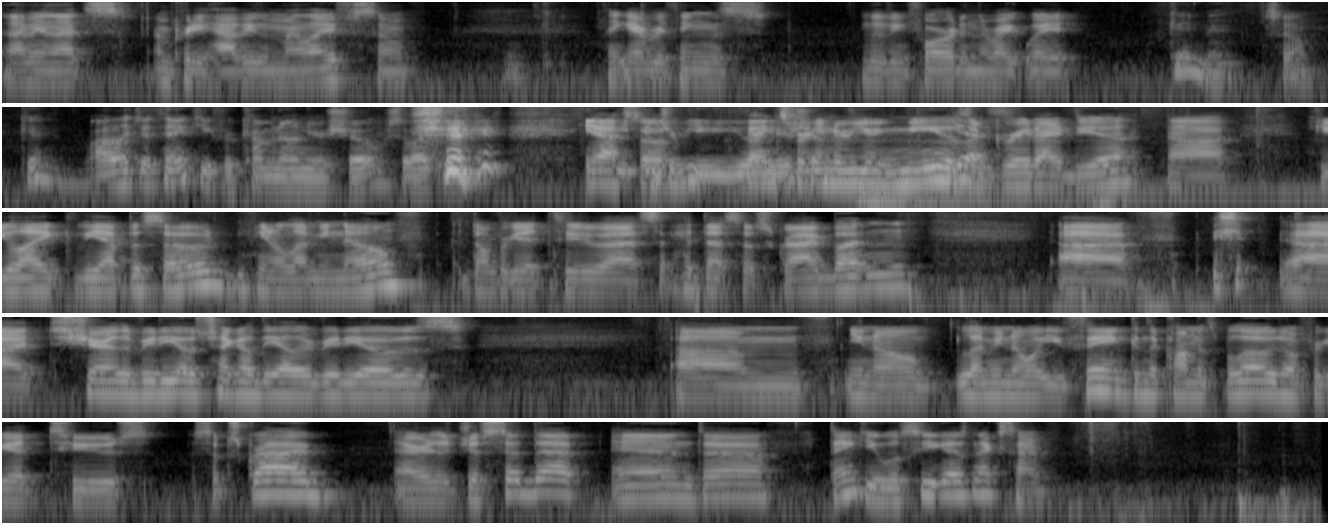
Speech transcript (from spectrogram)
I mean that's I'm pretty happy with my life. So I think everything's moving forward in the right way. Good man. So Good. Well, I'd like to thank you for coming on your show. So I can yeah, so interview you thanks for show. interviewing me. It was Yes. a great idea. Uh, if you like the episode, you know, let me know. Don't forget to uh, hit that subscribe button. Uh, uh, share the videos. Check out the other videos. Um, you know, let me know what you think in the comments below. Don't forget to s- subscribe. I just said that, and uh, thank you. We'll see you guys next time.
